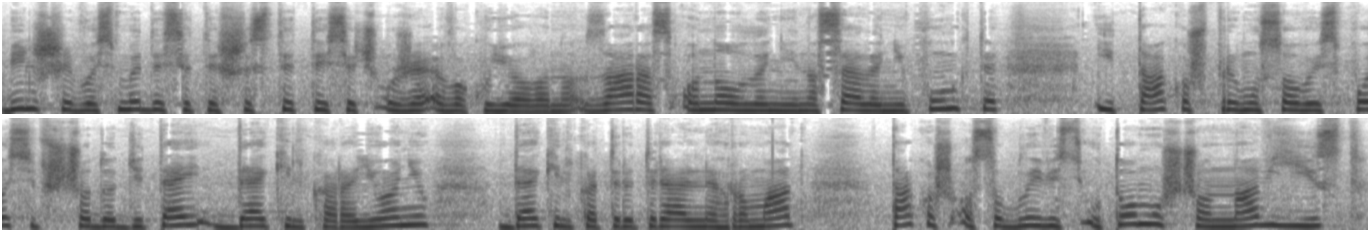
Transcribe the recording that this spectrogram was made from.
Більше 86 тисяч уже евакуйовано. Зараз оновлені населені пункти і також примусовий спосіб щодо дітей декілька районів, декілька територіальних громад. Також особливість у тому, що на в'їзд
